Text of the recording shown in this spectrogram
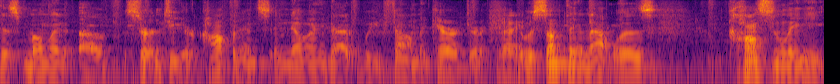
this moment of certainty or confidence in knowing that we'd found the character. Right. It was something that was constantly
